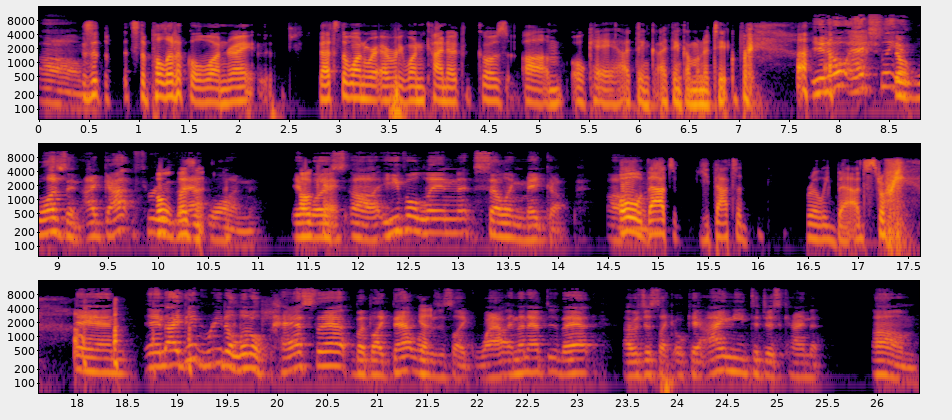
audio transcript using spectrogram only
Um, is it? The, it's the political one, right? That's the one where everyone kind of goes, um, "Okay, I think I think I'm going to take a break." you know, actually, so, it wasn't. I got through oh, that one. It okay. was uh, Evil-Lyn selling makeup. Um, oh, that's that's a really bad story. and and I did read a little past that, but like that one yeah. was just like wow. And then after that, I was just like, okay, I need to just kind of, um,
